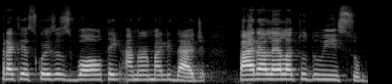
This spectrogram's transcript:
para que as coisas voltem à normalidade. Paralela a tudo isso,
